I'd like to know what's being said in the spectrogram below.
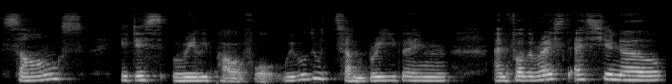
songs, it is really powerful. We will do some breathing. And for the rest, as you know,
